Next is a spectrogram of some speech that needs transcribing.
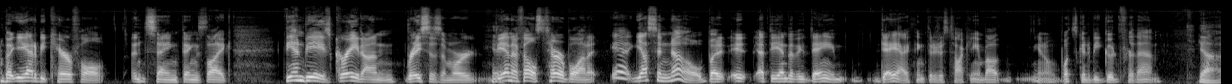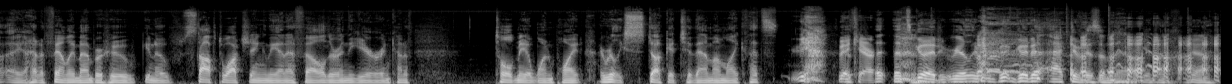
But you got to be careful in saying things like, the NBA is great on racism or yeah. the NFL is terrible on it. Yeah, yes and no, but it, at the end of the day, day, I think they're just talking about you know what's going to be good for them yeah, I had a family member who, you know, stopped watching the NFL during the year and kind of told me at one point, I really stuck it to them. I'm like, that's yeah, they that's, care. That, that's good. Really good, good activism there. You know? yeah,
